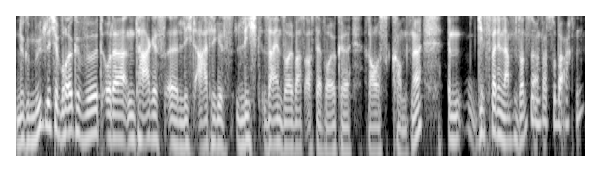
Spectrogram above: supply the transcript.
eine gemütliche Wolke wird oder ein tageslichtartiges Licht sein soll, was aus der Wolke rauskommt. Ne? Ähm, Gibt es bei den Lampen sonst noch irgendwas zu beachten?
